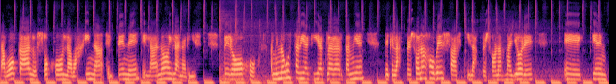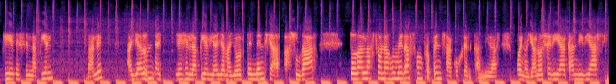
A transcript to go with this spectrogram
la boca, los ojos, la vagina, el pene, el ano y la nariz. Pero ojo, a mí me gustaría aquí aclarar también de que las personas obesas y las personas mayores eh, tienen pliegues en la piel, ¿vale? Allá donde hay pliegues en la piel y haya mayor tendencia a sudar, todas las zonas húmedas son propensas a coger cándidas. Bueno, ya no sería candidiasis,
